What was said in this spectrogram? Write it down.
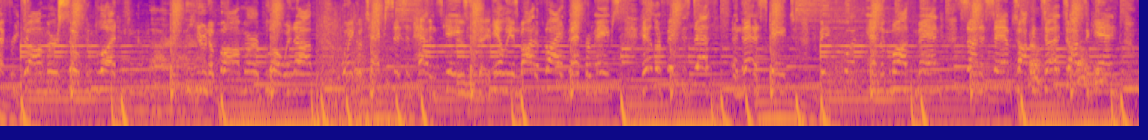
Jeffrey Dahmer soaked in blood. The Unabomber blowing up. Waco, Texas, and Heaven's Gates. Alien modified men from apes. Hitler faked his death and then escaped. Bigfoot and the Mothman. Son of Sam talking to dogs again.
